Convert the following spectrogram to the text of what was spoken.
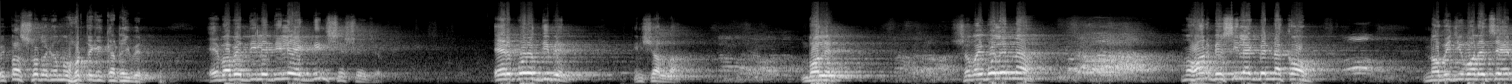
ওই পাঁচশো টাকা মোহর থেকে কাটাইবেন। এভাবে দিলে দিলে একদিন শেষ হয়ে যাবে। এরপরে দিবেন ইনশাল্লাহ বলেন। সবাই বলেন না? মোহর বেশি লাগবেন না কম? নবীজি বলেছেন,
